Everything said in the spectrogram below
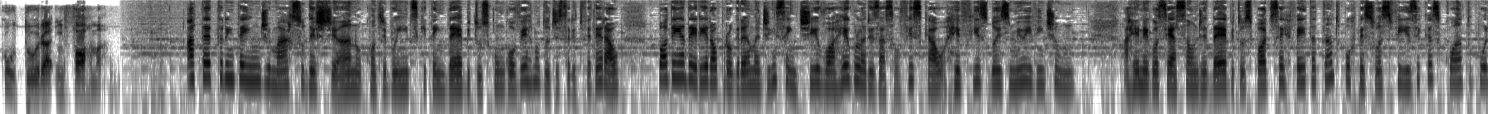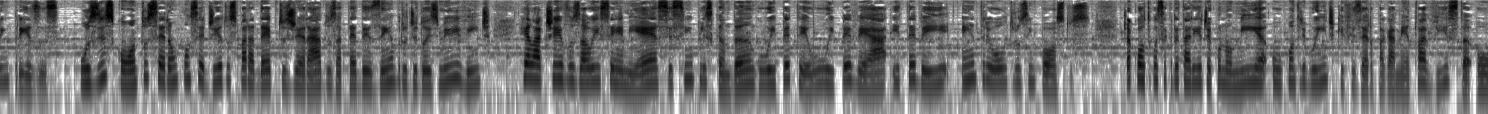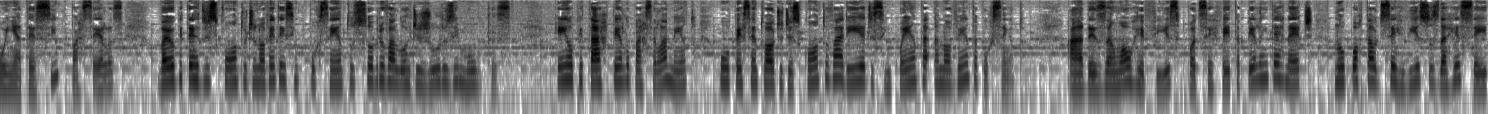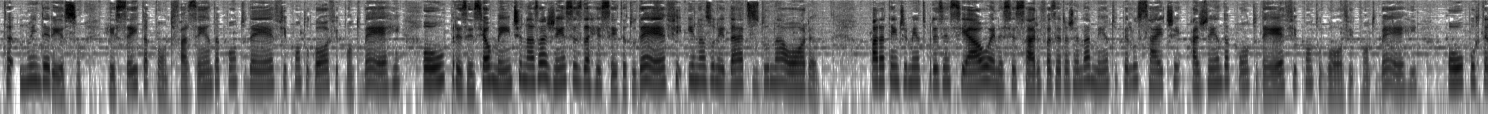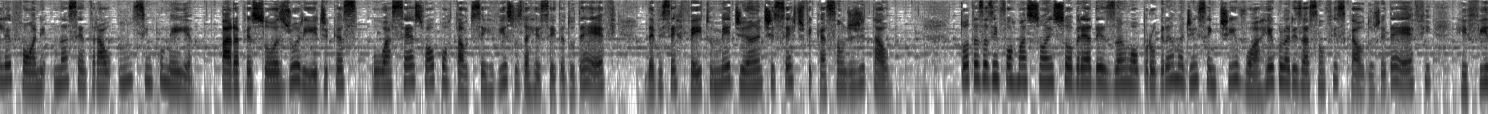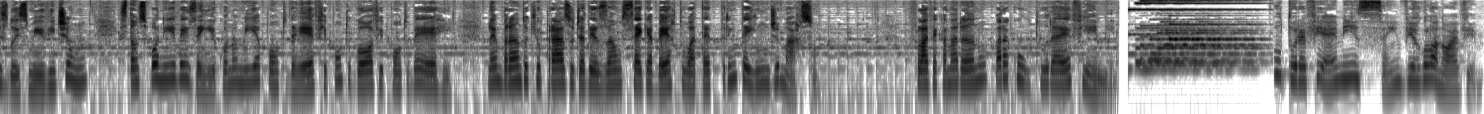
Cultura informa. Até 31 de março deste ano, contribuintes que têm débitos com o governo do Distrito Federal podem aderir ao programa de incentivo à regularização fiscal Refis 2021. A renegociação de débitos pode ser feita tanto por pessoas físicas quanto por empresas. Os descontos serão concedidos para débitos gerados até dezembro de 2020, relativos ao ICMS, Simples Candango, IPTU, IPVA, ITBI, entre outros impostos. De acordo com a Secretaria de Economia, o contribuinte que fizer o pagamento à vista ou em até cinco parcelas vai obter desconto de 95% sobre o valor de juros e multas. Quem optar pelo parcelamento, o percentual de desconto varia de 50% a 90%. A adesão ao Refis pode ser feita pela internet no portal de serviços da Receita no endereço receita.fazenda.df.gov.br ou presencialmente nas agências da Receita do DF e nas unidades do Na Hora. Para atendimento presencial, é necessário fazer agendamento pelo site agenda.df.gov.br ou por telefone na Central 156. Para pessoas jurídicas, o acesso ao portal de serviços da Receita do DF deve ser feito mediante certificação digital. Todas as informações sobre a adesão ao Programa de Incentivo à Regularização Fiscal do GDF, Refis 2021, estão disponíveis em economia.df.gov.br. Lembrando que o prazo de adesão segue aberto até 31 de março. Flávia Camarano, para a Cultura FM. Cultura FM 100,9.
